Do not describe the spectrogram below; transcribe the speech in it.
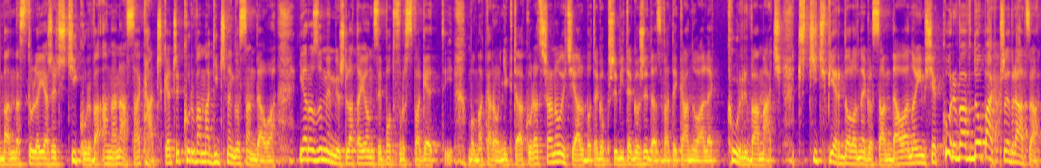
Banda stulejarzy czci kurwa ananasa, kaczkę czy kurwa magicznego sandała. Ja rozumiem już latający potwór spaghetti, bo makaronik to akurat szanujcie, albo tego przybitego Żyda z Watykanu, ale kurwa mać, czcić pierdolonego sandała, no im się kurwa w dupach przewraca.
